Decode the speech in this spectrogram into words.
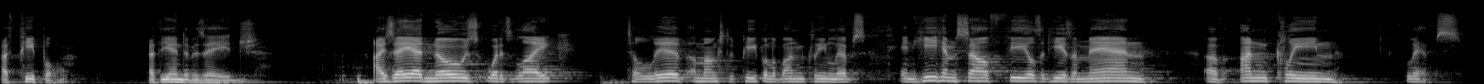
of people at the end of his age. Isaiah knows what it's like to live amongst a people of unclean lips, and he himself feels that he is a man of unclean lips.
